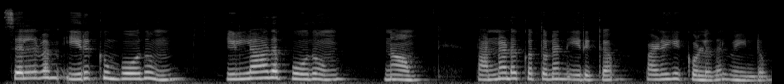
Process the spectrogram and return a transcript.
செல்வம் இருக்கும்போதும் இல்லாத போதும் நாம் தன்னடக்கத்துடன் இருக்க பழகிக்கொள்ளுதல் வேண்டும்.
